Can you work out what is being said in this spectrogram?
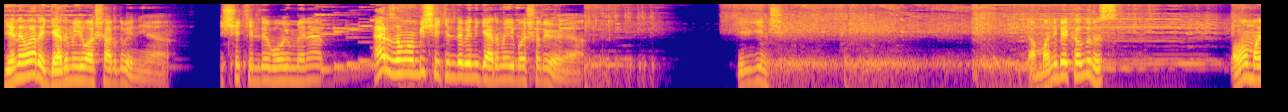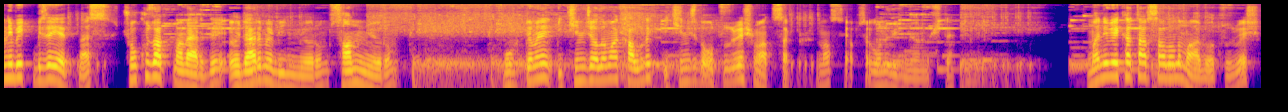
Yine var ya germeyi başardı beni ya. Bir şekilde bu oyun beni her, zaman bir şekilde beni germeyi başarıyor ya. İlginç. Ya moneyback alırız. Ama moneyback bize yetmez. Çok uzatma verdi. Öder mi bilmiyorum. Sanmıyorum. Muhtemelen ikinci alıma kaldık. İkinci de 35 mi atsak? Nasıl yapsak onu bilmiyorum işte. Moneyback atarsa alalım abi 35.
